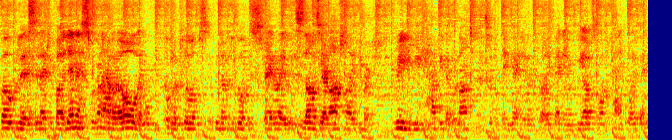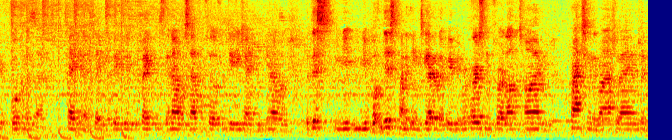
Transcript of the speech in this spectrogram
vocalists, electric violinists, we're to have it all, like a couple of clubs, we're looking to this straight away. But this is obviously our launch night and we're really, really happy that we're launching in such a big venue like Wright Venue. We also want to thank Wright Venue for booking us and taking it, taking a big leap of faith. They know myself and Phil from DJing, you know, but this, you, you're putting this kind of thing together, like we've been rehearsing for a long time, practicing the Graft Lounge and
